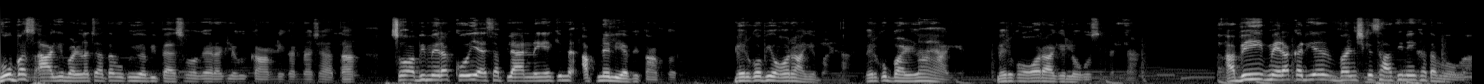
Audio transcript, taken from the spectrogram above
वो बस आगे बढ़ना चाहता वो कोई अभी पैसों वगैरह के लिए कोई काम नहीं करना चाहता। सो अभी मेरा कोई ऐसा प्लान नहीं है कि मैं अपने लिए भी काम करूँ। मेरे को अभी और आगे बढ़ना है मेरे को बढ़ना है आगे मेरे को और आगे लोगों से मिलना है। अभी मेरा करियर वंश के साथ ही नहीं खत्म होगा।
